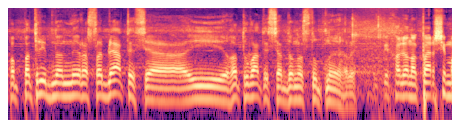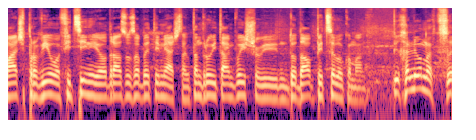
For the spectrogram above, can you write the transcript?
По- потрібно не розслаблятися і готуватися до наступної гри. Піхальонок перший матч провів офіційний і одразу забитий м'яч. Так, там другий тайм вийшов і додав під силу команди. Піхальонок це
